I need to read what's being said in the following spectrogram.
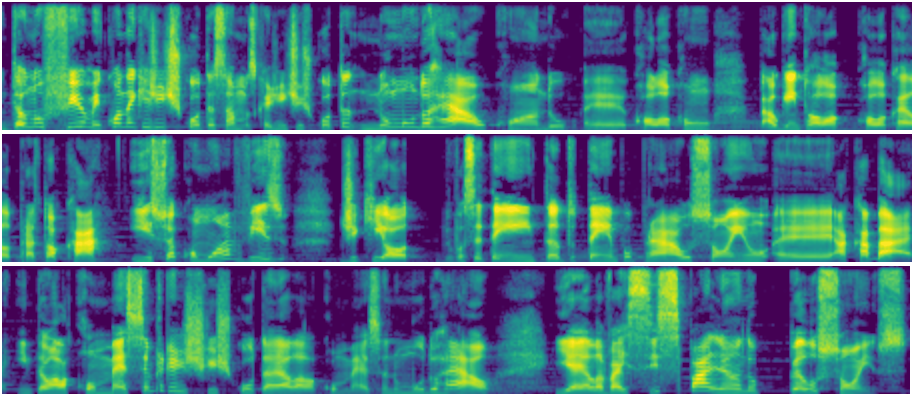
Então, no filme, quando é que a gente escuta essa música? A gente escuta no mundo real, quando é, colocam. Alguém coloca ela para tocar. E isso é como um aviso de que, ó, você tem tanto tempo para o sonho é, acabar. Então ela começa, sempre que a gente escuta ela, ela começa no mundo real e aí ela vai se espalhando pelos sonhos.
